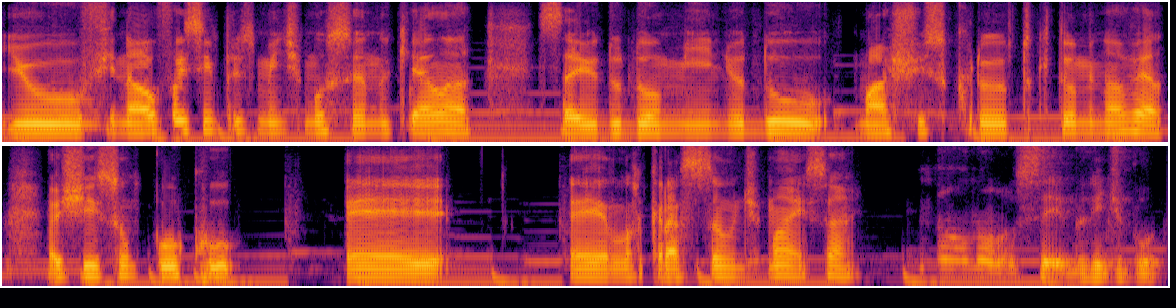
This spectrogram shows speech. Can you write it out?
E o final foi simplesmente mostrando que ela saiu do domínio do macho escroto que dominava ela. Eu achei isso um pouco, é, é, lacração demais, sabe? Não, não, eu sei, porque, tipo,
